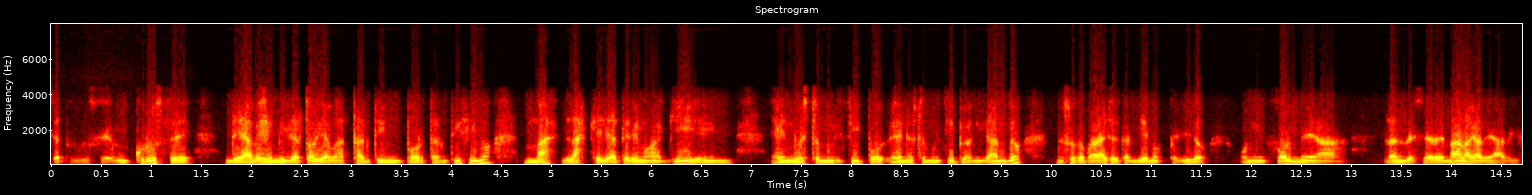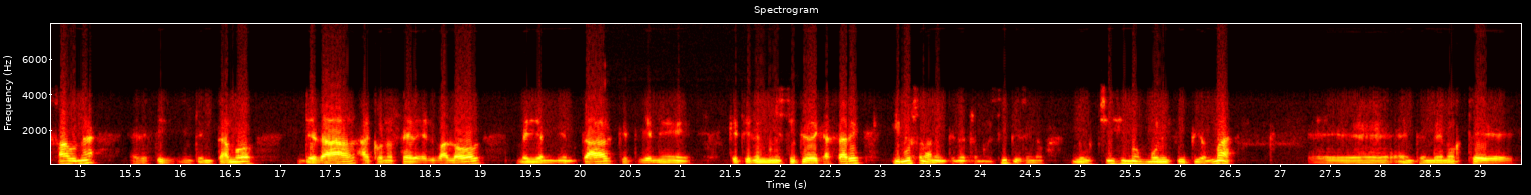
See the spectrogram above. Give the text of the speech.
se produce un cruce de aves migratorias bastante importantísimo, más las que ya tenemos aquí en, en nuestro municipio, en nuestro municipio anidando. Nosotros para eso también hemos pedido un informe a la Universidad de Málaga de avifauna es decir, intentamos de dar a conocer el valor medioambiental que tiene que tiene el municipio de Casares y no solamente nuestro municipio, sino muchísimos municipios más. Eh, entendemos que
